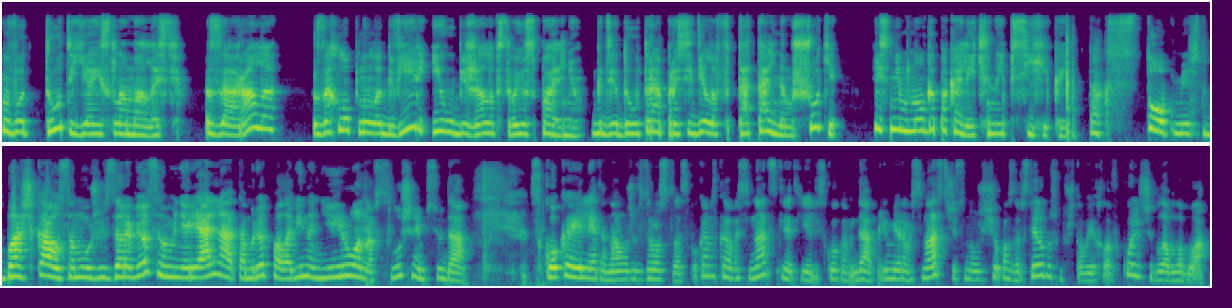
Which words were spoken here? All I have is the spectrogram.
Вот тут я и сломалась. Заорала, захлопнула дверь и убежала в свою спальню, где до утра просидела в тотальном шоке и с немного покалеченной психикой. Так, стоп, мечт, башка у самой уже взорвется, у меня реально отомрет половина нейронов. Слушаем сюда. Сколько ей лет? Она уже взрослая. Сколько она сказала? 18 лет ей или сколько? Да, примерно 18. Сейчас она уже еще повзрослела, потому что уехала в колледж и бла-бла-бла.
